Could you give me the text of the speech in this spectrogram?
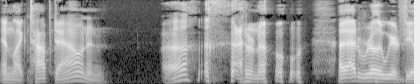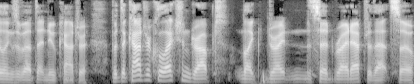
and like top down and uh, I don't know. I had really weird feelings about that new Contra, but the Contra collection dropped like right said right after that, so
